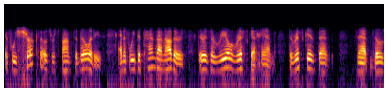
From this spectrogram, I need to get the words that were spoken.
If we shirk those responsibilities and if we depend on others, there is a real risk at hand. The risk is that that those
